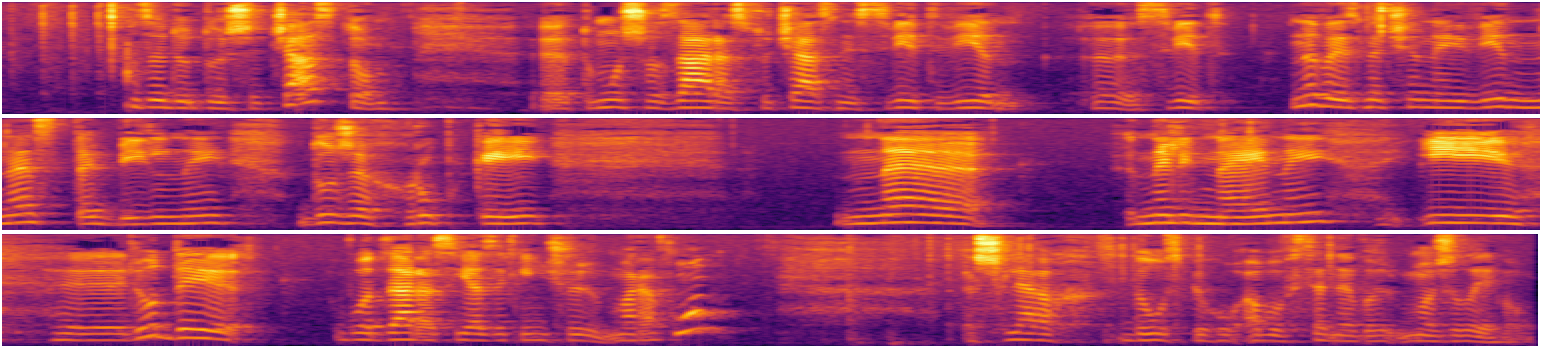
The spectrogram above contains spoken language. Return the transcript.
зайдуть дуже часто, тому що зараз сучасний світ, він світ невизначений, він нестабільний, дуже хрупкий, не, нелінейний. І люди, от зараз я закінчую марафон, шлях до успіху або все неможливо.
